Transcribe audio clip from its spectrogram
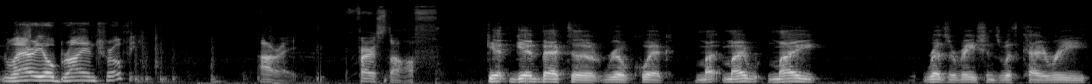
Larry O'Brien Trophy. All right. First off, Get get back to real quick. My my my reservations with Kyrie,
